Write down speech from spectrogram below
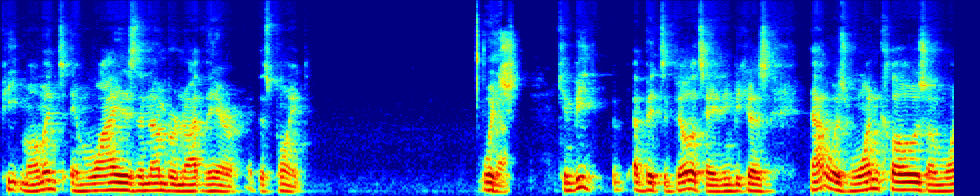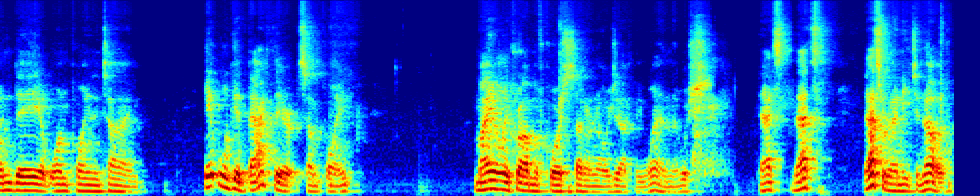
peak moment, and why is the number not there at this point? Which yeah. can be a bit debilitating because that was one close on one day at one point in time. It will get back there at some point. My only problem, of course, is I don't know exactly when. I wish that's that's that's what I need to know.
